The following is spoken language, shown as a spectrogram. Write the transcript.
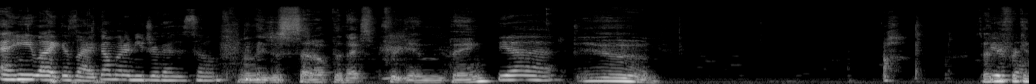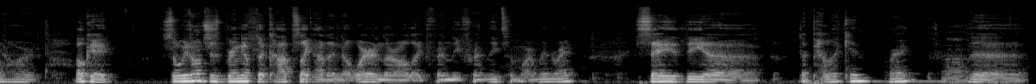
And he like is like, I'm gonna need your guys' help. and they just set up the next freaking thing. Yeah. Dude. That'd Beautiful. be freaking hard. Okay. So we don't just bring up the cops like out of nowhere and they're all like friendly friendly to Marlin, right? Say the uh the pelican, right? Uh, The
